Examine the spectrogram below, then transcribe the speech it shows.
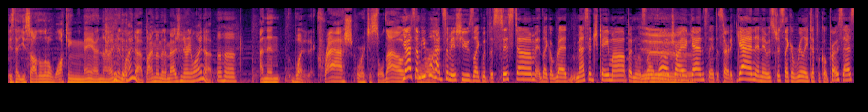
Is that you saw the little walking man? I'm in lineup. I'm in an imaginary lineup. Uh huh. And then what did it crash or it just sold out? Yeah, some people had some issues like with the system. Like a red message came up and was like, "Oh, try again." So they had to start again, and it was just like a really difficult process.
